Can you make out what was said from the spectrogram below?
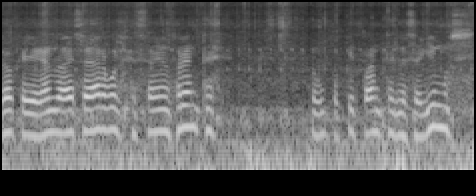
Creo que llegando a ese árbol que está ahí enfrente un poquito antes le seguimos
